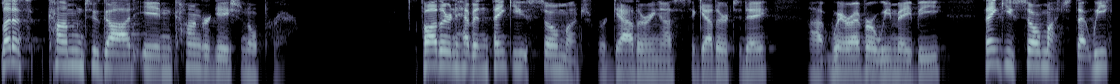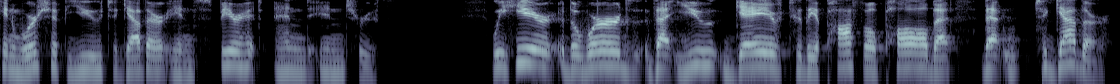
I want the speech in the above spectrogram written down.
Let us come to God in congregational prayer. Father in heaven, thank you so much for gathering us together today, uh, wherever we may be. Thank you so much that we can worship you together in spirit and in truth. We hear the words that you gave to the apostle Paul that, that together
